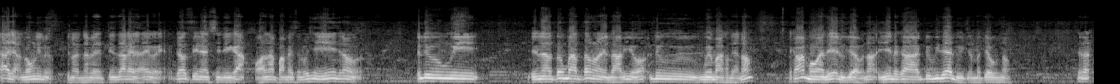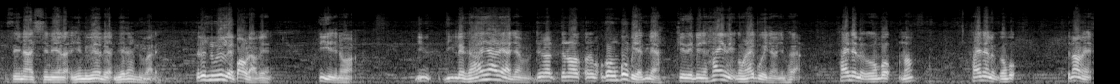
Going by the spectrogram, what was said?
အားကြောင့်အကောင်းလေးလို့ကျွန်တော်နာမည်တင်စားလိုက်တာအဲ့ပဲကျွန်တော်စေနာရှင်တွေကဝါသနာပါမယ်ဆိုလို့ရှိရင်ကျွန်တော်အလူငွေဒီနာသုံးပါသုံးတော်လာပြီးတော့အလူငွေမှာခင်ဗျာနော်တခါမဝင်တဲ့လူပြောပါနော်အရင်တခါတူပြီးတဲ့လူကျွန်တော်မပြောဘူးနော်ကျွန်တော်စေနာရှင်တွေကအရင်လူတွေလည်းအများကြီးလူပါလေသူတို့လူတွေလည်းပေါက်တာပဲသိရကျွန်တော်ကဒီဒီလကားရရကြမှာကျွန်တော်ကျွန်တော်အကုန်ပုတ်ပြရသလားခြေသေးပြဟိုင်းနေအကုန်လိုက်ပွေကြအောင်ဖက် ဟိုင်းနေလို့အကုန်ပုတ်နော်ဟိုင်းနေလို့အကုန်ပုတ်ကျွန်တော်မယ်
